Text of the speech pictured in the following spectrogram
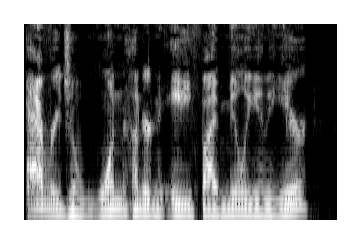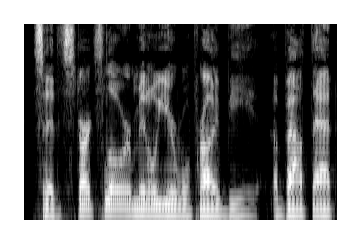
average of 185 million a year. Said it starts lower, middle year will probably be about that.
